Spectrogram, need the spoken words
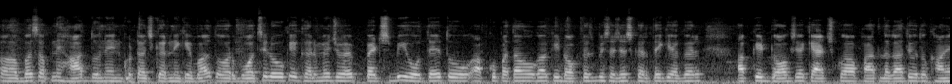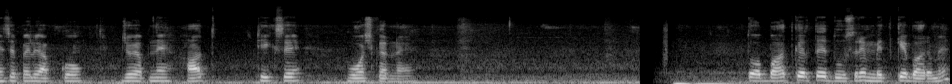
बस अपने हाथ धोने, इनको टच करने के बाद और बहुत से लोगों के घर में जो है पेट्स भी होते हैं तो आपको पता होगा कि डॉक्टर्स भी सजेस्ट करते हैं कि अगर आपके डॉग्स या कैट्स को आप हाथ लगाते हो तो खाने से पहले आपको जो है अपने हाथ ठीक से वॉश करना है। तो अब बात करते हैं दूसरे मिथ के बारे में।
